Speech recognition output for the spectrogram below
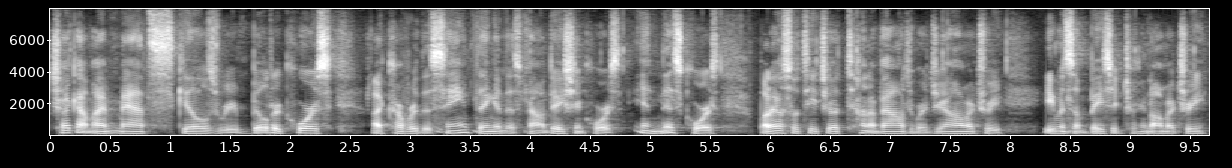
check out my Math Skills Rebuilder course. I cover the same thing in this foundation course in this course, but I also teach you a ton of algebra, geometry, even some basic trigonometry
